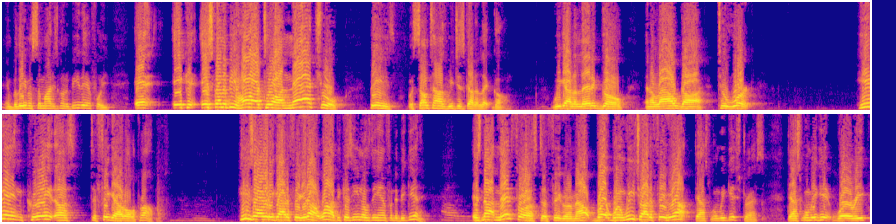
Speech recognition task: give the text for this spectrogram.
and believing somebody's going to be there for you. And it can, it's going to be hard to our natural beings, but sometimes we just got to let go. We got to let it go and allow God to work. He didn't create us to figure out all the problems. He's already got to figure it out. Why? Because he knows the end from the beginning. It's not meant for us to figure them out, but when we try to figure out, that's when we get stressed. That's when we get worried.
